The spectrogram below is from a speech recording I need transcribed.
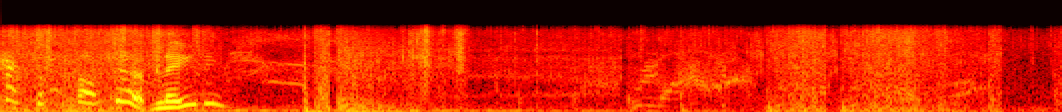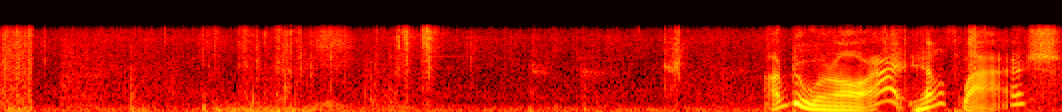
Back the fuck up, lady. I'm doing alright health-wise.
